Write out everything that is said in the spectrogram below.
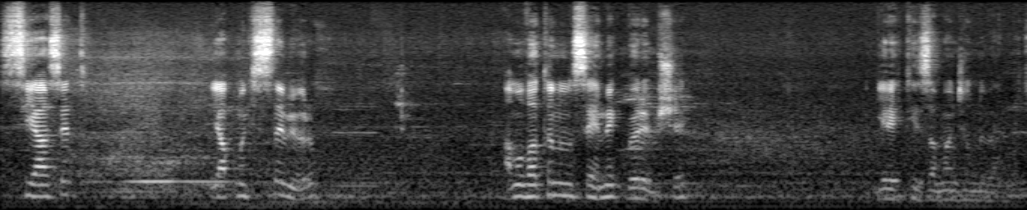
Siyaset yapmak istemiyorum. Ama vatanını sevmek böyle bir şey. Gerektiği zaman canını vermek.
